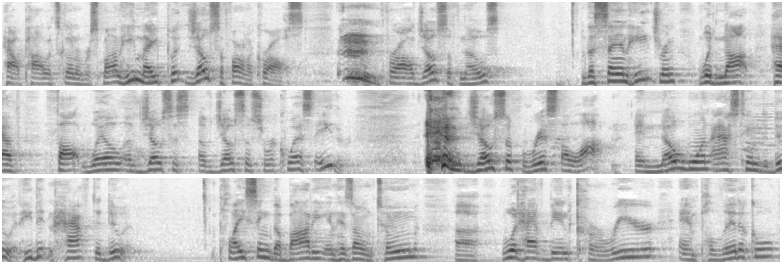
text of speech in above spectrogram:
how Pilate's going to respond. He may put Joseph on a cross. for all Joseph knows, the Sanhedrin would not have thought well of Joseph's, of Joseph's request either. Joseph risked a lot, and no one asked him to do it. He didn't have to do it. Placing the body in his own tomb uh, would have been career and political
